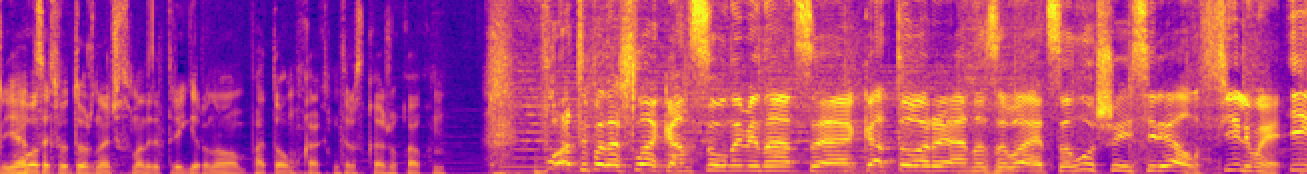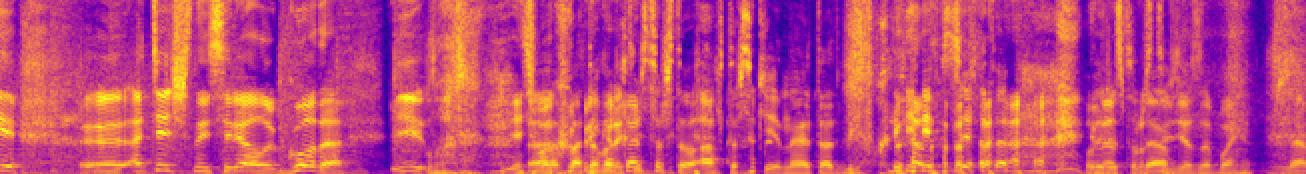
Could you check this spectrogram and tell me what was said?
Я, Вот. кстати, вот тоже начал смотреть триггер, но потом как-нибудь расскажу, как он. Вот и подошла к концу номинация, которая называется «Лучший сериал, фильмы и э, отечественные сериалы года». И ладно, я не А, могу потом прекратить. окажется, что авторские на это отбивка есть. И нас просто везде забанят. Да.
